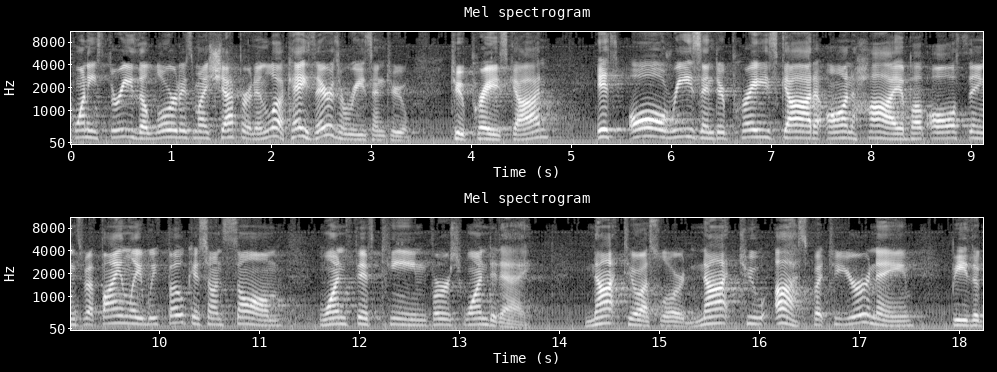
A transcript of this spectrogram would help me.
23, the Lord is my shepherd. And look, hey, there's a reason to, to praise God. It's all reason to praise God on high above all things. But finally, we focus on Psalm 115, verse 1 today. Not to us, Lord, not to us, but to your name be the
